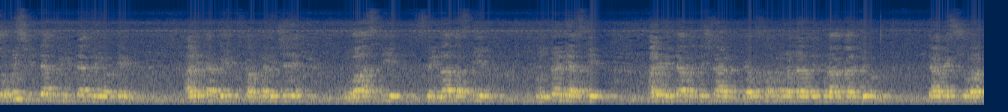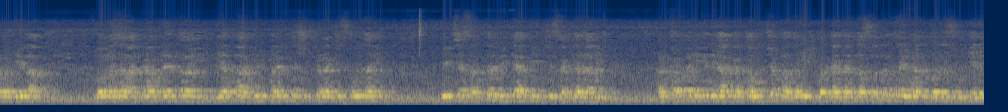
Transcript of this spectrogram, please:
चोवीस विद्यार्थी विद्यार्थी होते. आणि त्या बीज कंपनीचे गुहा असतील श्रीनाथ असतील कुलकर्णी असतील आणि विद्या प्रतिष्ठान व्यवस्थापन मंडळाने पुढाकार घेऊन त्यावेळेस शुभारंभ केला. दोन हजार अकरा पर्यंत इयत्ता आठवी पर्यंत शिक्षणाची सोय झाली. तीनशे सत्तर विद्यार्थ्यांची संख्या झाली. आणि कंपनीने याकरता उच्च प्राथमिक वर्गाकरता स्वतंत्र इमारत वर्ग सुरू केले.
